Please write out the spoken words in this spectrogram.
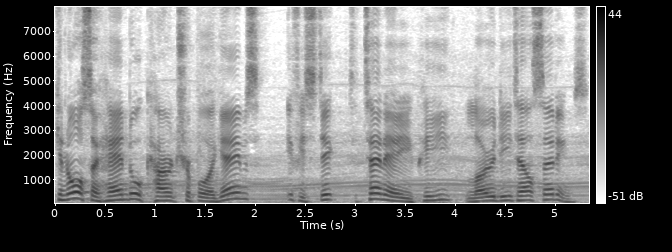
It can also handle current AAA games if you stick to 1080p low detail settings.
